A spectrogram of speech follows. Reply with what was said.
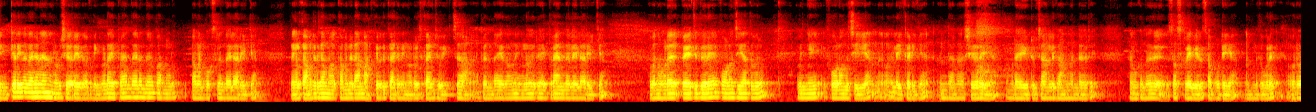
എനിക്കറിയുന്ന കാര്യമാണ് ഞാൻ നിങ്ങളോട് ഷെയർ ചെയ്തത്. അപ്പോൾ നിങ്ങളുടെ അഭിപ്രായം എന്തായാലും എന്തായാലും പറഞ്ഞോളൂ. കമന്റ് ബോക്സിൽ എന്തായാലും അറിയിക്കാം. നിങ്ങൾ കമന്റ് എടുക്കാൻ കമന്റ് ഇടാൻ മറക്കരുത്. കാര്യം നിങ്ങളോട് ഒരു കാര്യം ചോദിച്ചതാണ്. അപ്പോൾ എന്തായതെന്ന് നിങ്ങൾ ഒരു അഭിപ്രായം എന്തായാലും അറിയിക്കാം. അറിയിക്കുക അപ്പോൾ നമ്മുടെ പേജ് ഇതുവരെ ഫോളോ ചെയ്യാത്തവരും ഇനി ഫോളോ ഒന്ന് ചെയ്യുക ലൈക്ക് അടിക്കുക. എന്താണ് ഷെയർ ചെയ്യുക. നമ്മുടെ യൂട്യൂബ് ചാനൽ കാണുന്നുണ്ടവർ നമുക്കൊന്ന് സബ്സ്ക്രൈബ് ചെയ്ത് സപ്പോർട്ട് ചെയ്യുക. നമ്മളിതുപോലെ ഓരോ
